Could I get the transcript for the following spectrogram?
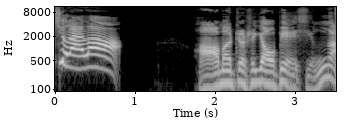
起来了，蛤蟆，这是要变形啊！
